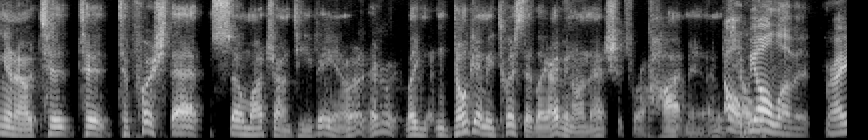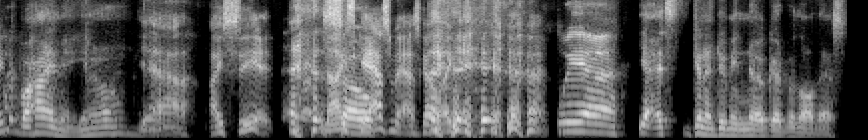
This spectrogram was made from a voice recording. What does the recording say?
You know to to to push that so much on tv you know every, like don't get me twisted. Like i've been on that shit for a hot minute. I mean, oh we all love it right? Look behind me you know? Yeah i see it. Nice So, gas mask i like it. We uh yeah it's gonna do me no good with all this.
